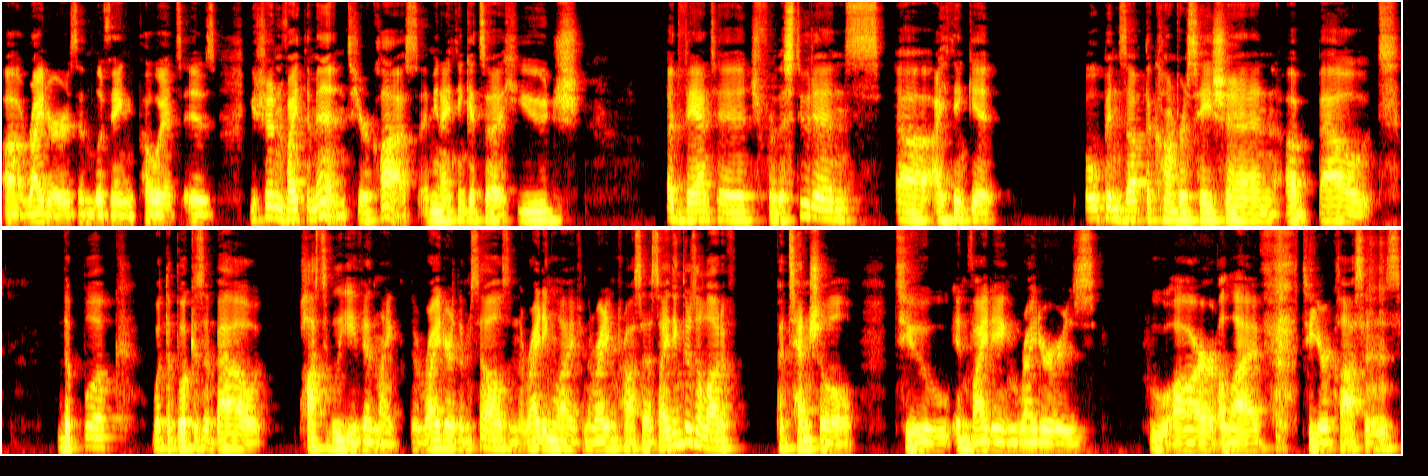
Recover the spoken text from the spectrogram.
uh, writers and living poets, is you should invite them in to your class. I mean, I think it's a huge advantage for the students. Uh, I think it opens up the conversation about the book, what the book is about, possibly even like the writer themselves and the writing life and the writing process. I think there's a lot of potential to inviting writers who are alive to your classes.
